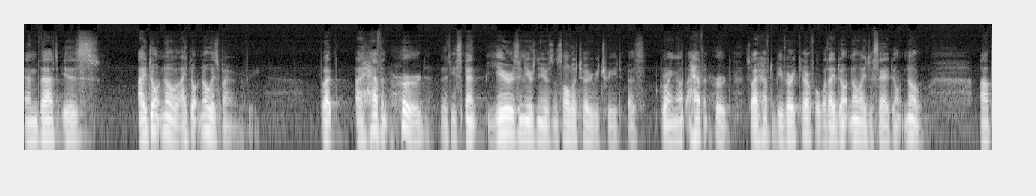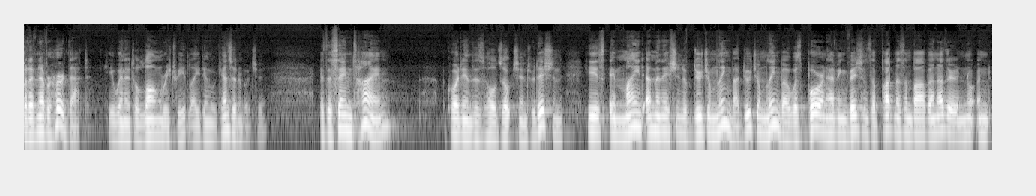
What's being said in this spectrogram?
And that is, I don't know, I don't know his biography. But I haven't heard that he spent years and years and years in solitary retreat as growing up. I haven't heard. So I have to be very careful. What I don't know, I just say I don't know. Uh, but I've never heard that. He went into long retreat like Dilgo Khyentse Rinpoche. At the same time, according to this whole Dzogchen tradition, he is a mind emanation of Dudjom Lingpa. Dudjom Lingpa was born having visions of Padmasambhava and other and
